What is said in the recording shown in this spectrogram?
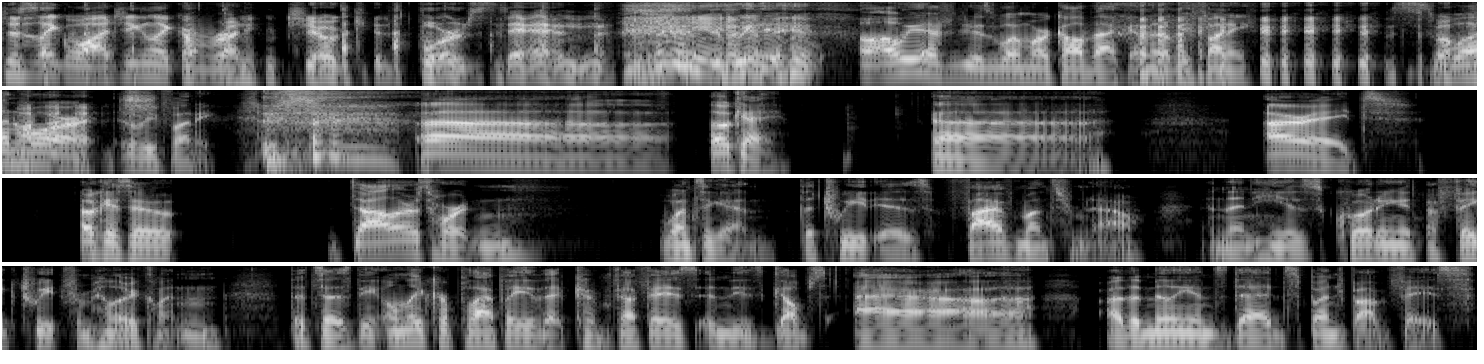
Just like watching like a running joke get forced in. We do- all we have to do is one more callback, and that'll be funny. So one more, it'll be funny. Uh, okay. Uh, all right. Okay, so Dollars Horton. Once again, the tweet is five months from now. And then he is quoting a, a fake tweet from Hillary Clinton that says the only kerplappy that confeffes in these gulps uh, are the millions dead SpongeBob face.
